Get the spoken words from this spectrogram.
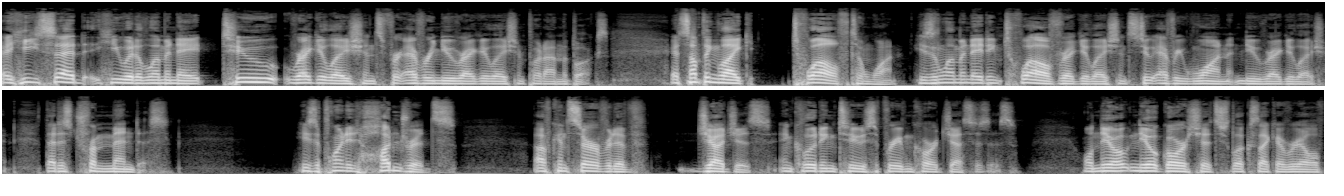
He said he would eliminate two regulations for every new regulation put on the books. It's something like 12 to 1. He's eliminating 12 regulations to every one new regulation. That is tremendous. He's appointed hundreds of conservative judges, including two Supreme Court justices. Well, Neil, Neil Gorsuch looks like a real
